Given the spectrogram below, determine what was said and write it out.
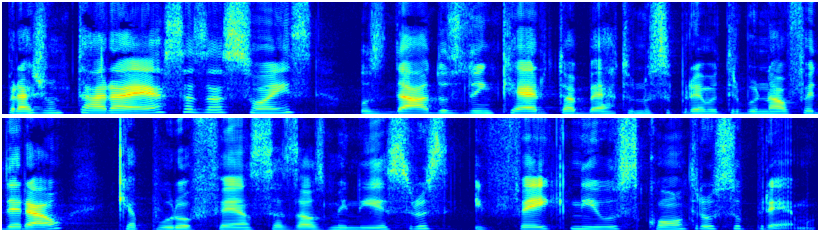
para juntar a essas ações os dados do inquérito aberto no Supremo Tribunal Federal, que apura ofensas aos ministros e fake news contra o Supremo.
